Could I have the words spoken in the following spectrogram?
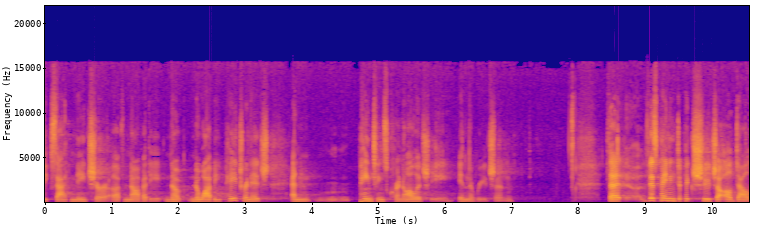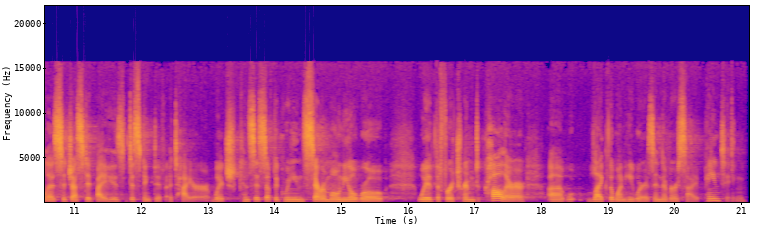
the exact nature of Nawadi, Nawabi patronage and painting's chronology in the region. That this painting depicts Shuja al-Dawla suggested by his distinctive attire, which consists of the green ceremonial robe with the fur-trimmed collar, uh, like the one he wears in the Versailles painting.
